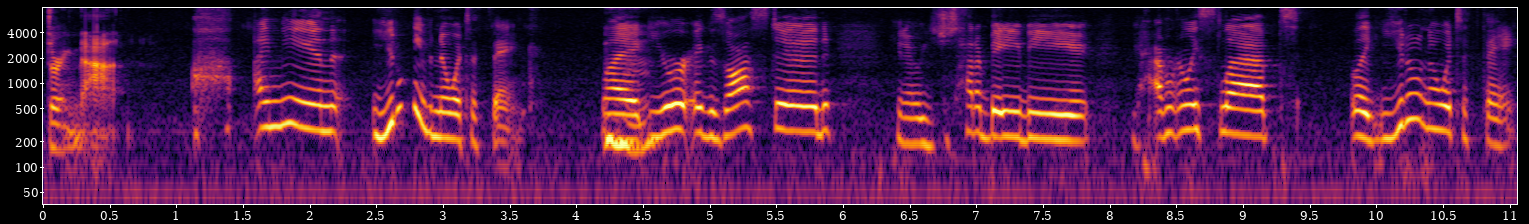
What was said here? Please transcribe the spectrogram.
during that i mean you don't even know what to think like mm-hmm. you're exhausted you know, you just had a baby, you haven't really slept, like you don't know what to think.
